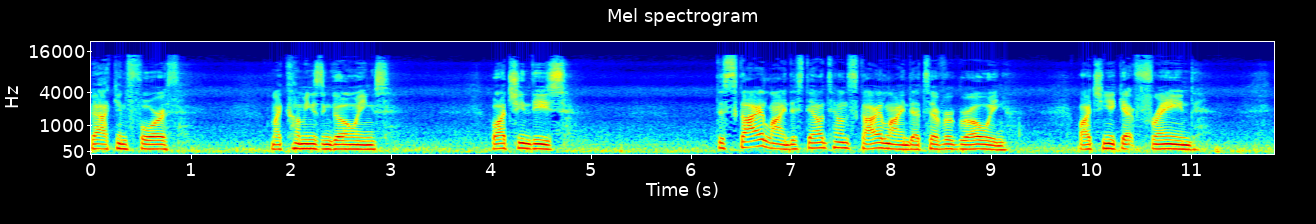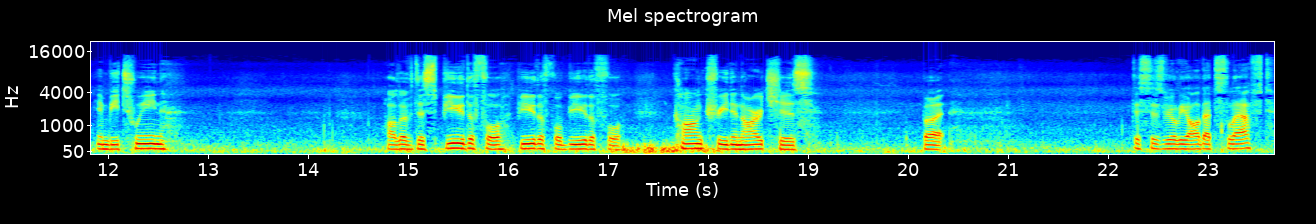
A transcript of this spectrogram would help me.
back and forth, my comings and goings, watching these, the skyline, this downtown skyline that's ever growing, watching it get framed in between all of this beautiful, beautiful, beautiful concrete and arches. But this is really all that's left.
